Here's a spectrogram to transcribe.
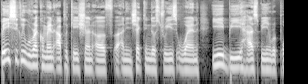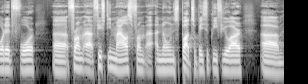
basically we recommend application of uh, and injecting those trees when EAB has been reported for uh, from uh, 15 miles from a, a, known spot. So basically, if you are um,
